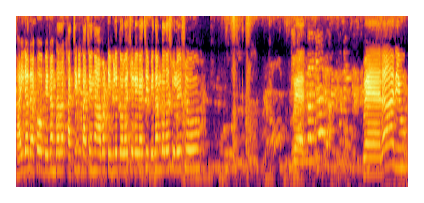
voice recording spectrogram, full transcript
ভাইরা দেখো বেদাং দাদা খাচ্ছে কি খাচ্ছে না। আবার টেবিলের তলায় চলে গেছে। বেদাং দাদা চলে এসো। ওয়ার আর ইউ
